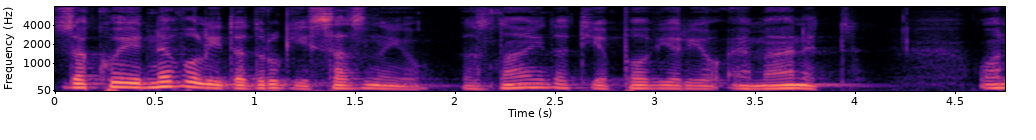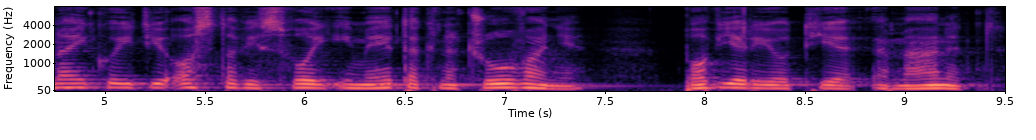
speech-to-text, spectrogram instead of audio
za koje ne voli da drugi saznaju, znaj da ti je povjerio emanet. Onaj koji ti ostavi svoj imetak na čuvanje, povjerio ti je emanet.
